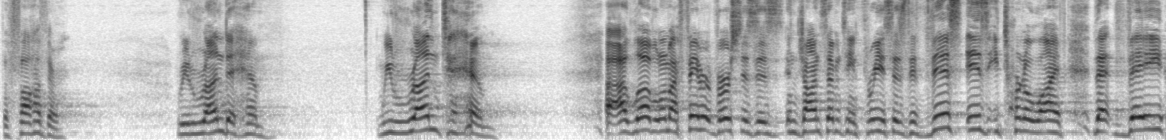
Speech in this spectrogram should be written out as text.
the Father, we run to Him. We run to Him. I love one of my favorite verses is in John 17, 3. It says that this is eternal life, that they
